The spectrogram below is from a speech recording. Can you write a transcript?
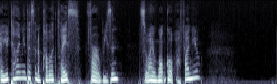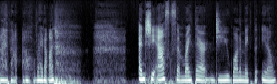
Are you telling me this in a public place for a reason? So I won't go off on you? And I thought, Oh, right on. and she asks him right there, Do you want to make the, you know,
